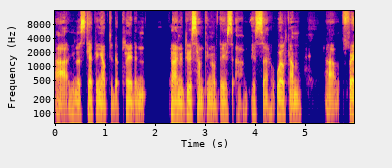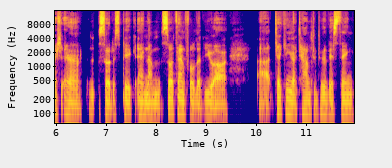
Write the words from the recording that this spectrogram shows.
uh, you know stepping up to the plate and trying to do something of this uh, is uh, welcome uh, fresh air, so to speak. And I'm so thankful that you are uh, taking your time to do this thing.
